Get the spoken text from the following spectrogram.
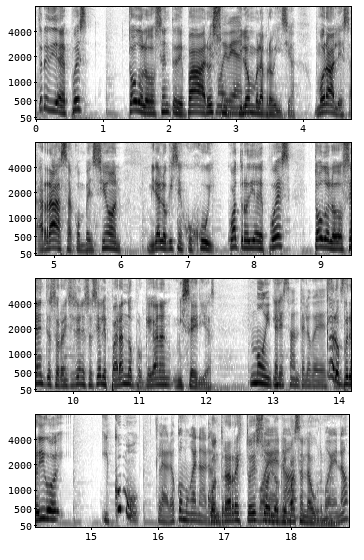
Tres días después, todos los docentes de paro, es Muy un bien. quilombo la provincia. Morales, arrasa, convención, mirá lo que hice en Jujuy. Cuatro días después, todos los docentes, organizaciones sociales parando porque ganan miserias. Muy interesante lo que decís. Claro, pero digo, ¿y cómo Claro, ¿cómo ganaron? contrarresto eso a lo que pasa en la urna? Bueno,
